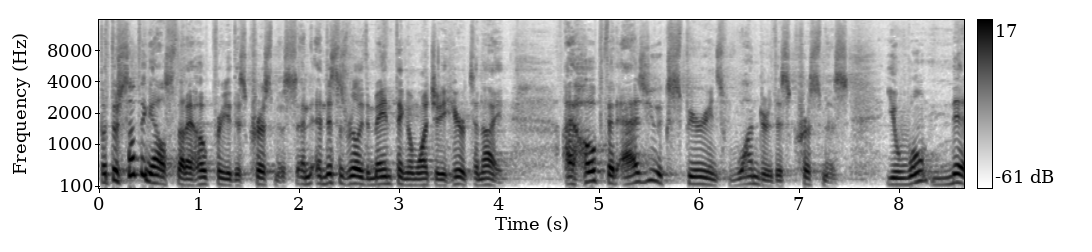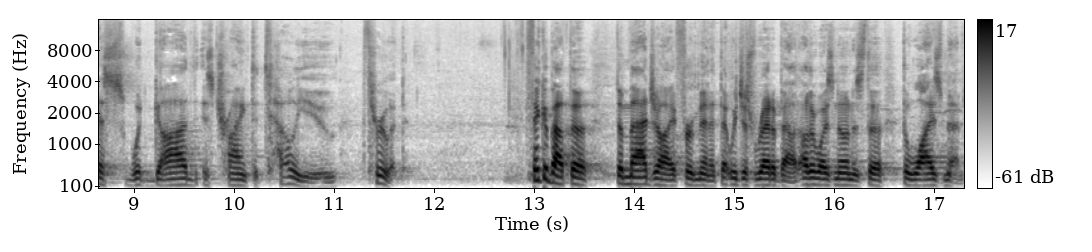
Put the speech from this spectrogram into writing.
But there's something else that I hope for you this Christmas, and, and this is really the main thing I want you to hear tonight. I hope that as you experience wonder this Christmas, you won't miss what God is trying to tell you through it. Think about the, the Magi for a minute that we just read about, otherwise known as the, the wise men.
